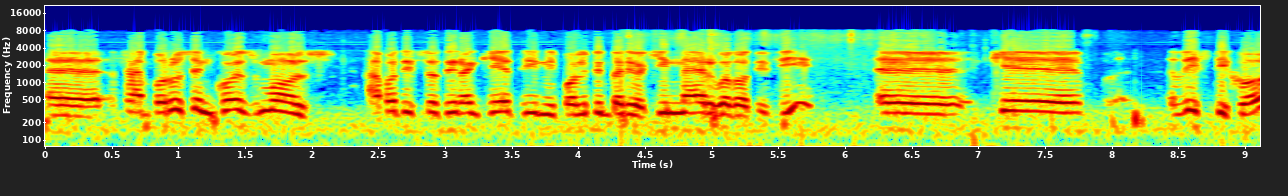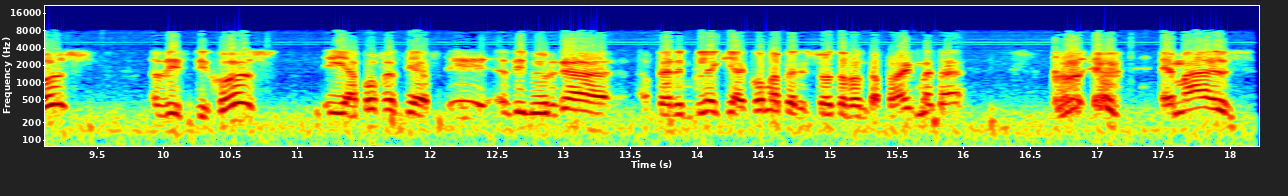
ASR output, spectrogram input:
Ε, θα μπορούσε κόσμος από τη Σωτήρα και την υπόλοιπη περιοχή να εργοδοτηθεί ε, και δυστυχώς, δυστυχώς η απόφαση αυτή δημιουργά, περιπλέκει ακόμα περισσότερο τα πράγματα. Εμάς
